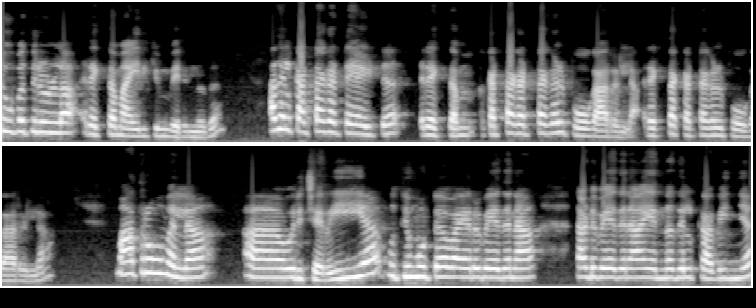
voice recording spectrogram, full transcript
രൂപത്തിലുള്ള രക്തമായിരിക്കും വരുന്നത്. അതിൽ കട്ടകട്ടയായിട്ട് രക്തം കട്ടകട്ടകൾ പോകാറില്ല രക്തക്കട്ടകൾ പോകാറില്ല. മാത്രവുമല്ല ഒരു ചെറിയ ബുദ്ധിമുട്ട് വയറുവേദന നടുവേദന എന്നതിൽ കവിഞ്ഞ്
